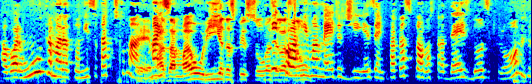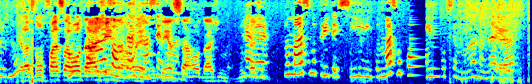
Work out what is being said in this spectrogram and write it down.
Agora, um ultramaratonista está acostumado. É, mas, mas, a maioria das pessoas. que elas corre não, uma média de, exemplo, vai para as provas para 10, 12 quilômetros, não elas não fazem a Não rodagem, faz a não. rodagem é, não tem semana. essa rodagem, não. Muita é, gente. no máximo 35, no máximo 40 por semana, né? É.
